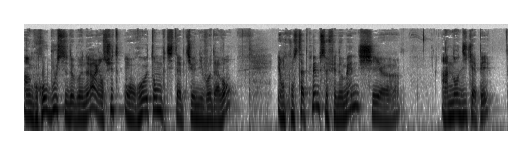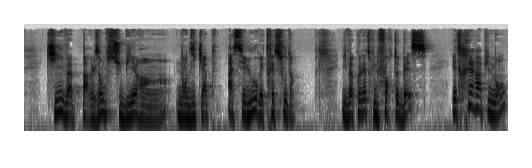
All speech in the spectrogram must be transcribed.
un gros boost de bonheur, et ensuite on retombe petit à petit au niveau d'avant. Et on constate même ce phénomène chez euh, un handicapé qui va par exemple subir un handicap assez lourd et très soudain. Il va connaître une forte baisse et très rapidement,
